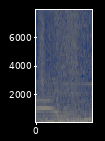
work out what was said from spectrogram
Dying.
